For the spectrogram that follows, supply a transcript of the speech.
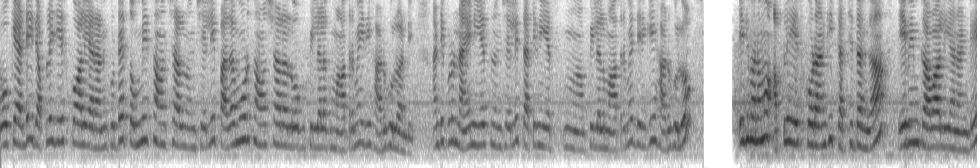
ఓకే అండి ఇది అప్లై చేసుకోవాలి అని అనుకుంటే తొమ్మిది సంవత్సరాల నుంచి వెళ్ళి పదమూడు సంవత్సరాల లోపు పిల్లలకు మాత్రమే ఇది అర్హులు అండి. అంటే ఇప్పుడు నైన్ ఇయర్స్ నుంచి వెళ్ళి థర్టీన్ ఇయర్స్ పిల్లలు మాత్రమే దీనికి అర్హులు. ఇది మనము అప్లై చేసుకోవడానికి ఖచ్చితంగా ఏమేమి కావాలి అని అంటే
